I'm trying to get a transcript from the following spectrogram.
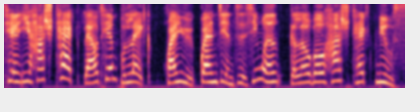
天一 hashtag 聊天不累，环宇关键字新闻 global hashtag news。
